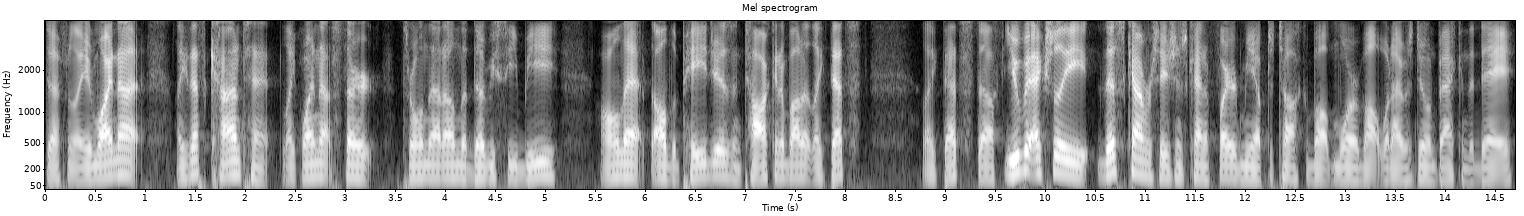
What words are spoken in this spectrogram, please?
Definitely. And why not like that's content. Like why not start throwing that on the WCB, all that all the pages and talking about it like that's like that stuff. You've actually this conversation's kind of fired me up to talk about more about what I was doing back in the day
